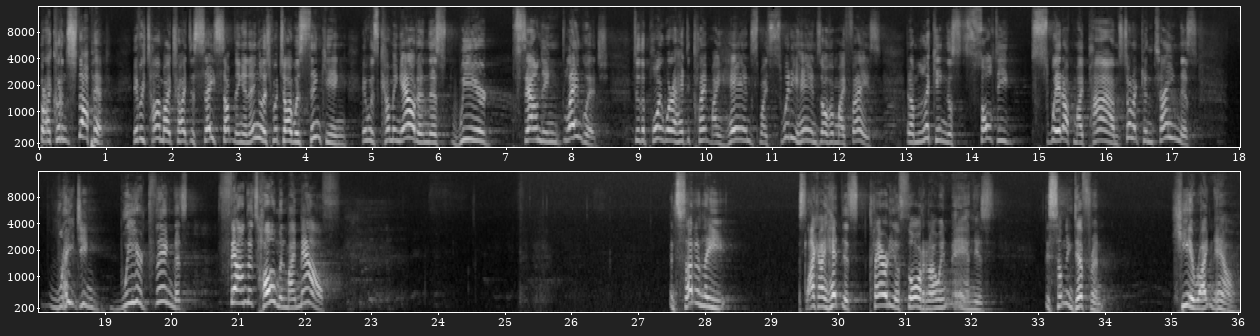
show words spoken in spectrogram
But I couldn't stop it. Every time I tried to say something in English, which I was thinking, it was coming out in this weird sounding language to the point where I had to clamp my hands, my sweaty hands over my face. And I'm licking the salty sweat off my palms, trying to contain this raging, weird thing that's found its home in my mouth. And suddenly, it's like I had this clarity of thought, and I went, man, there's, there's something different here right now.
